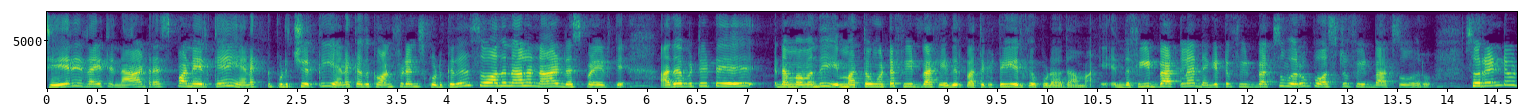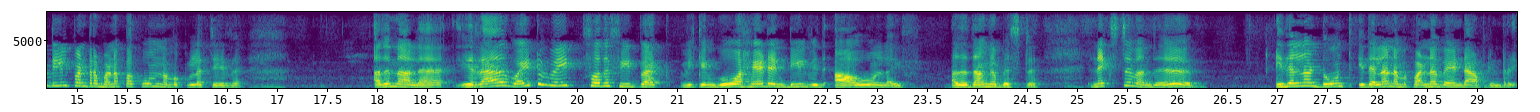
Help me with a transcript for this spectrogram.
சரி ரைட்டு நான் ட்ரெஸ் பண்ணியிருக்கேன். எனக்கு பிடிச்சிருக்கு. எனக்கு அது கான்ஃபிடென்ஸ் கொடுக்குது. ஸோ அதனால நான் ட்ரெஸ் பண்ணியிருக்கேன். அதை விட்டுட்டு நம்ம வந்து மற்றவங்ககிட்ட ஃபீட்பேக் எதிர்பார்த்துக்கிட்டே இருக்கக்கூடாதாம்மா இந்த ஃபீட்பேக்கில் நெகட்டிவ் ஃபீட்பேக்ஸும் வரும் பாசிட்டிவ் ஃபீட்பேக்ஸும் வரும். ஸோ ரெண்டும் டீல் பண்ணுற மனப்பக்குவம் நமக்குள்ளே தேவை. அதனால் why to wait for the feedback we can go ahead and deal with our own life அதுதாங்க பெஸ்ட்டு நெக்ஸ்ட்டு வந்து இதெல்லாம் டோன்ட் இதெல்லாம் நம்ம பண்ண வேண்டாம் அப்படின்றது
